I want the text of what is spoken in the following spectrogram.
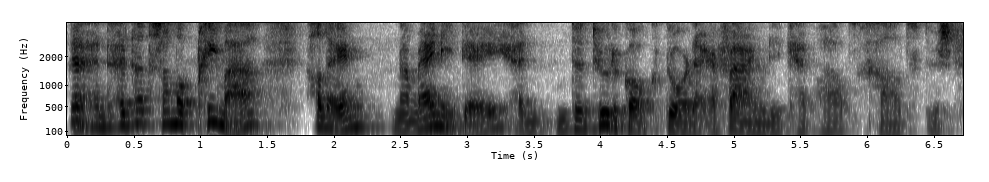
Ja. En, en, dat is allemaal prima. Alleen, naar mijn idee, en natuurlijk ook door de ervaring die ik heb had, gehad. Dus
